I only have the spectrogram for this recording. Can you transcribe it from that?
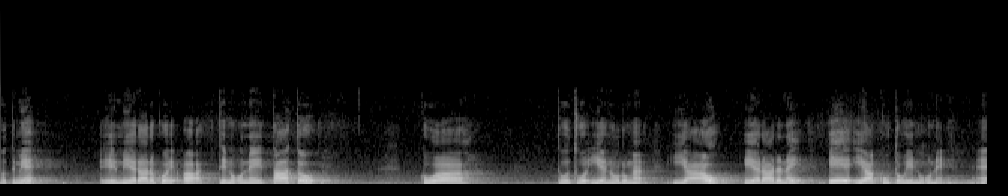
No te mea, e mea rāra koe, a, te tēnō nei tātou, kua tuatua ia no runga i a au, e a rara nei, e i a kūtou e no nei. E?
